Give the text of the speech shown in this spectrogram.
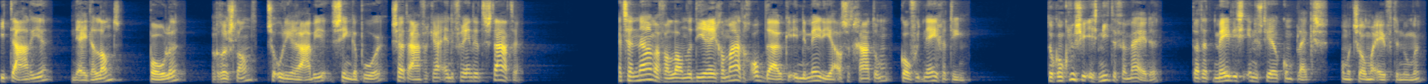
Italië, Nederland, Polen, Rusland, Saoedi-Arabië, Singapore, Zuid-Afrika en de Verenigde Staten. Het zijn namen van landen die regelmatig opduiken in de media als het gaat om COVID-19. De conclusie is niet te vermijden dat het medisch-industrieel complex, om het zo maar even te noemen,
